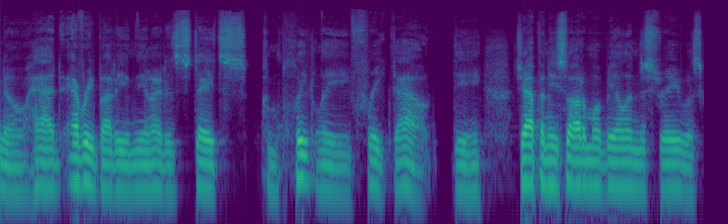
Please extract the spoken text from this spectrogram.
know, had everybody in the United States completely freaked out. The Japanese automobile industry was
